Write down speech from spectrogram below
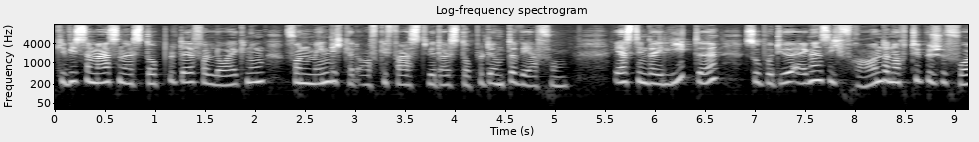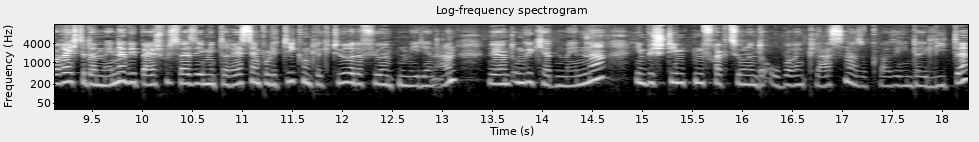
gewissermaßen als doppelte Verleugnung von Männlichkeit aufgefasst wird, als doppelte Unterwerfung. Erst in der Elite, so Bourdieu, eignen sich Frauen dann auch typische Vorrechte der Männer, wie beispielsweise eben Interesse an Politik und Lektüre der führenden Medien an, während umgekehrt Männer in bestimmten Fraktionen der oberen Klassen, also quasi in der Elite,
